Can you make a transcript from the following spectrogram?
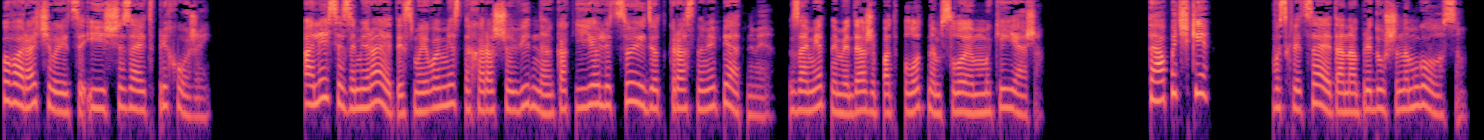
Поворачивается и исчезает в прихожей. Олеся замирает, и с моего места хорошо видно, как ее лицо идет красными пятнами, заметными даже под плотным слоем макияжа. «Тапочки?» — восклицает она придушенным голосом.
